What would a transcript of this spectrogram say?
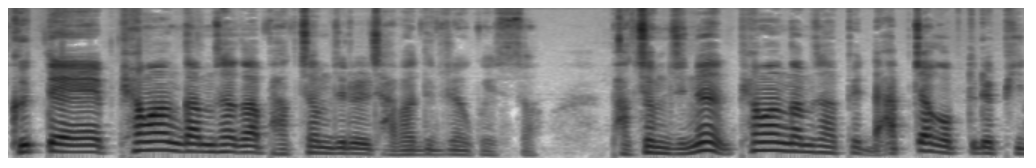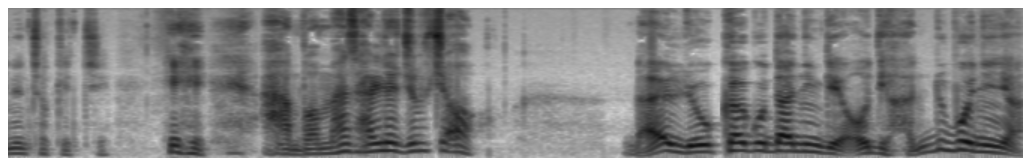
그때 평안감사가 박첨지를 잡아들이라고 했어. 박첨지는 평안감사 앞에 납작 엎드려 비는 척했지. 히히 한 번만 살려줍쇼 날 욕하고 다닌 게 어디 한두 번이냐?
